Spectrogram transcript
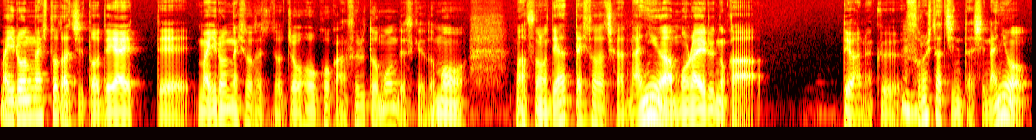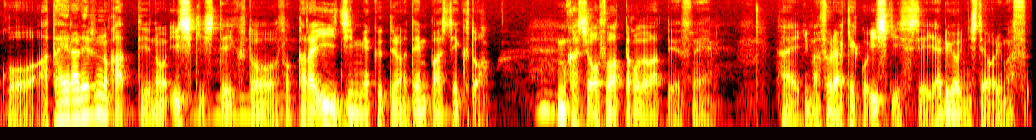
まあ、いろんな人たちと出会えて、まあ、いろんな人たちと情報交換すると思うんですけれども、まあ、その出会った人たちから何がもらえるのかではなく、その人たちに対して何をこう与えられるのかっていうのを意識していくと、そこからいい人脈っていうのが伝播していくと、昔教わったことがあってですね、はい、今それは結構意識してやるようにしております。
